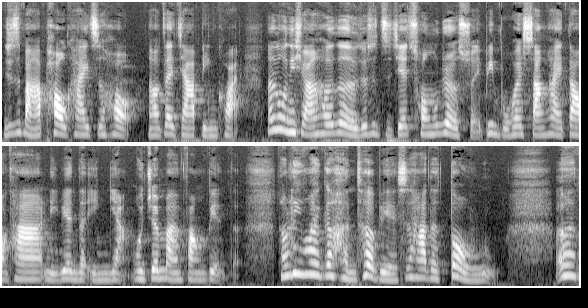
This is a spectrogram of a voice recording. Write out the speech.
你就是把它泡开之后，然后再加冰块。那如果你喜欢喝热的，就是直接冲热水，并不会伤害到它里面的营养，我觉得蛮方便的。然后另外一个很特别是它的豆乳，呃，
